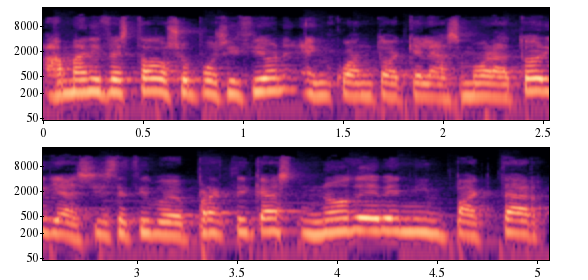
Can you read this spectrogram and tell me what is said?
ha manifestado su posición en cuanto a que las moratorias y este tipo de prácticas no deben impactar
